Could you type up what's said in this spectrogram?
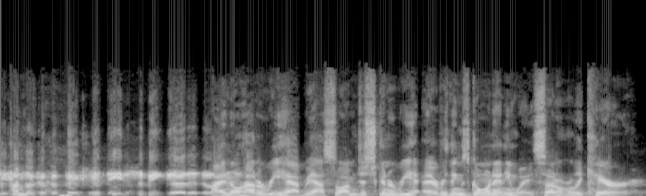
You can look at the picture. It needs to be gutted. Okay? I know how to rehab. Yeah, so I'm just going to rehab. Everything's going anyway, so I don't really care.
